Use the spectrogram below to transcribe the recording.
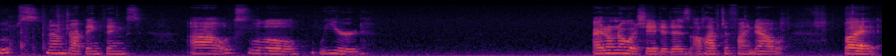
oops, now I'm dropping things. Uh, looks a little weird. I don't know what shade it is. I'll have to find out. But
